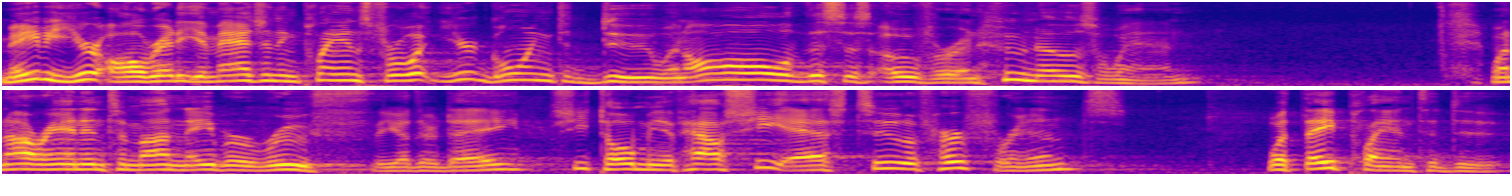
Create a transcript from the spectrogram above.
Maybe you're already imagining plans for what you're going to do when all of this is over and who knows when. When I ran into my neighbor Ruth the other day, she told me of how she asked two of her friends what they planned to do.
